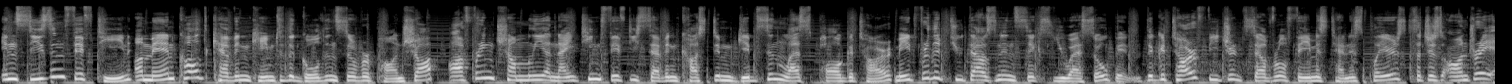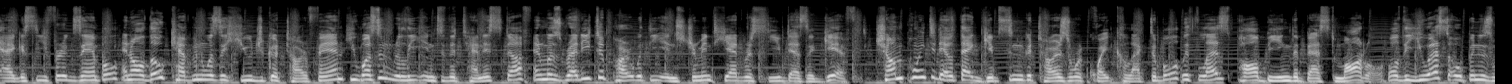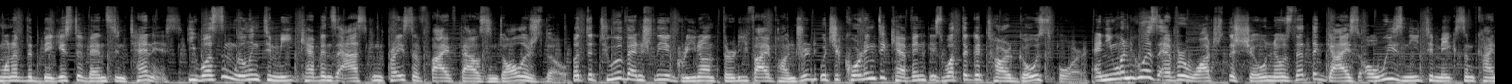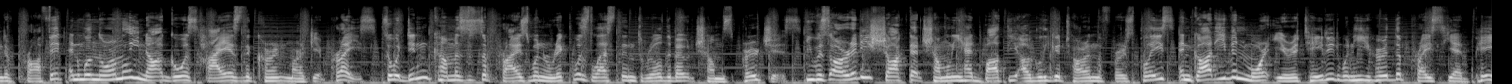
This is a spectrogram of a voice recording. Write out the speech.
In season 15, a man called Kevin came to the gold and silver pawn shop, offering Chumlee a 1957 custom Gibson Les Paul guitar made for the 2006 US Open. The guitar featured several famous tennis players, such as Andre Agassi for example, and although Kevin was a huge guitar fan, he wasn't really into the tennis stuff and was ready to part with the instrument he had received as a gift. Chum pointed out that Gibson guitars were quite collectible, with Les Paul being the best model. While the US Open is one of the biggest events in tennis. He wasn't willing to meet Kevin's asking price of $5,000 though, but the two eventually agreed on 3,500, which according to Kevin is what the guitar goes for. Anyone who has ever watched the show knows that the guys always need to make some kind of profit and will normally not go as high as the current market price. So it didn't come as a surprise when Rick was less than thrilled about Chum's purchase. He was already shocked that Chumlee had bought the ugly guitar in the first place and got even more irritated when he heard the price he had paid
